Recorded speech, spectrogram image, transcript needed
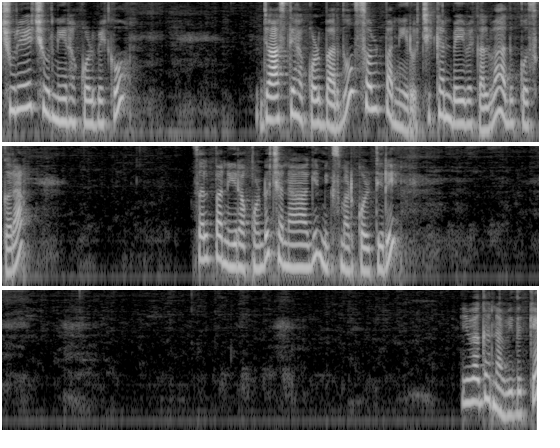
ಚೂರೇ ಚೂರು ನೀರು ಹಾಕ್ಕೊಳ್ಬೇಕು ಜಾಸ್ತಿ ಹಾಕ್ಕೊಳ್ಬಾರ್ದು. ಸ್ವಲ್ಪ ನೀರು, ಚಿಕನ್ ಬೇಯಬೇಕಲ್ವ ಅದಕ್ಕೋಸ್ಕರ. ಸ್ವಲ್ಪ ನೀರು ಹಾಕ್ಕೊಂಡು ಚೆನ್ನಾಗಿ ಮಿಕ್ಸ್ ಮಾಡ್ಕೊಳ್ತೀರಿ. ಇವಾಗ ನಾವು ಇದಕ್ಕೆ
